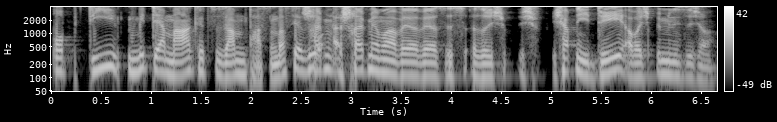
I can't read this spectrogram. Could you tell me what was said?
ob die mit der Marke zusammenpassen. Was ja so schreib, schreib mir mal, wer, wer es ist. Also ich, ich, ich habe eine Idee, aber ich bin mir nicht sicher.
